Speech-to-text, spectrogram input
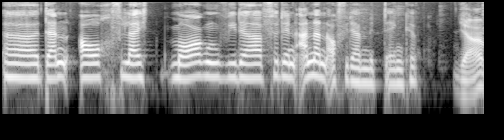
äh, dann auch vielleicht morgen wieder für den anderen auch wieder mitdenke. Ja,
